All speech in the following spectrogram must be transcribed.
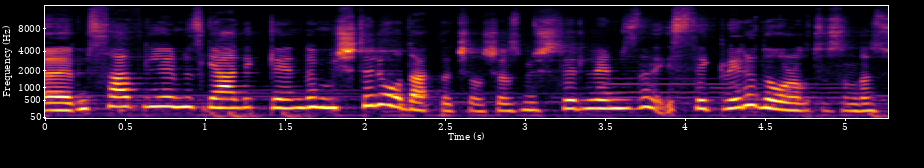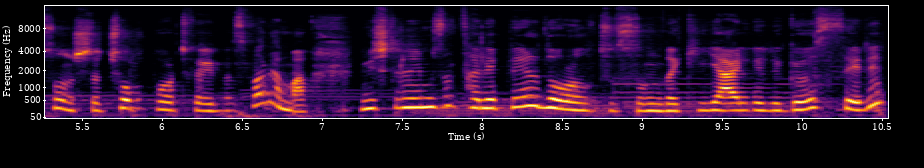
E, misafirlerimiz geldiklerinde müşteri odaklı çalışıyoruz. Müşterilerimizin istekleri doğrultusunda sonuçta çok portföyümüz var ama müşterilerimizin talepleri doğrultusundaki yerleri gösterip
